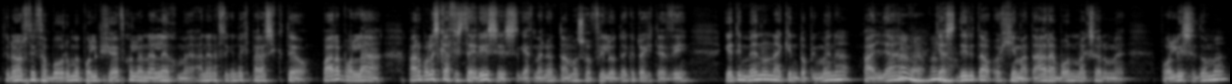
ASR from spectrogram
Την ώρα αυτή θα μπορούμε πολύ πιο εύκολα να ελέγχουμε αν ένα αυτοκίνητο έχει περάσει κταίο. Πάρα, πολλά, πάρα πολλές καθυστερήσεις στην καθημερινότητά μας οφείλονται και το έχετε δει, γιατί μένουν ακινητοποιημένα παλιά βέβαια, βέβαια. και ασυντήρητα οχήματα. Άρα μπορούμε να ξέρουμε πολύ σύντομα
